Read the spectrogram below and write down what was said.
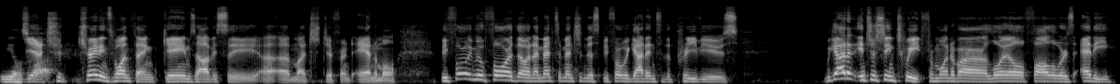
Yeah, squad. tr- training's one thing. Games, obviously, a, a much different animal. Before we move forward, though, and I meant to mention this before we got into the previews, we got an interesting tweet from one of our loyal followers, Eddie,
